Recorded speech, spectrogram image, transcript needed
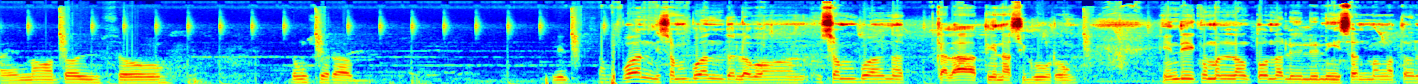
Ayun mga tol, so itong si Rob isang buwan, isang buwan, dalawang, isang buwan at kalahati na siguro hindi ko man lang to nalilinisan mga tol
